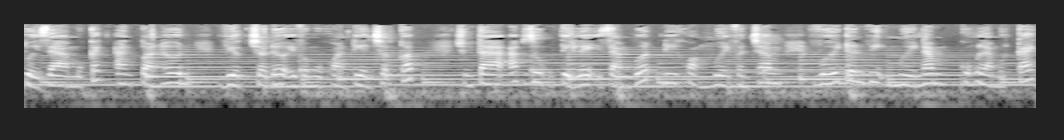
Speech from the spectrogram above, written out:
tuổi già một cách an toàn hơn, việc chờ đợi vào một khoản tiền trợ cấp, chúng ta áp dụng tỷ lệ giảm bớt đi khoảng 10% với đơn vị 10 năm cũng là một cách.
